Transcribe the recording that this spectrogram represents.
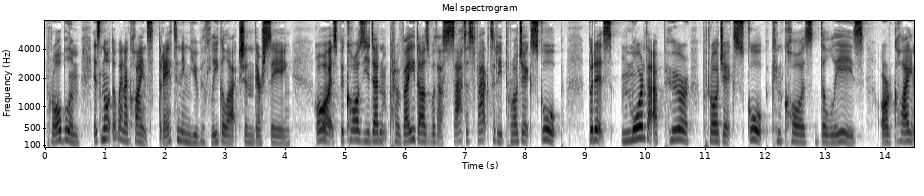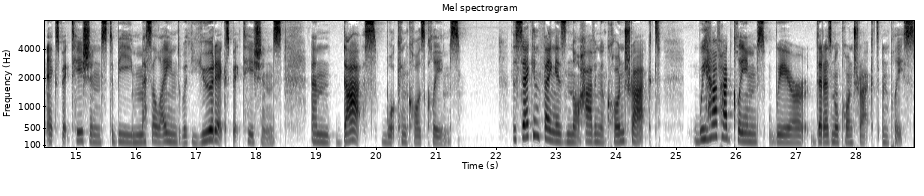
problem. It's not that when a client's threatening you with legal action, they're saying, oh, it's because you didn't provide us with a satisfactory project scope. But it's more that a poor project scope can cause delays or client expectations to be misaligned with your expectations, and that's what can cause claims. The second thing is not having a contract. We have had claims where there is no contract in place,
